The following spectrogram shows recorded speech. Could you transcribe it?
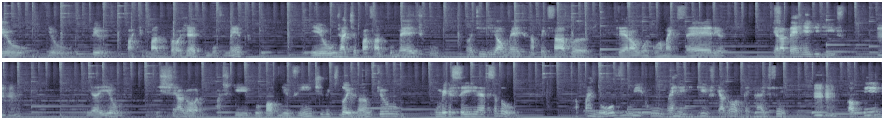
eu, de eu ter participado do projeto, do movimento, eu já tinha passado por médico. Antes de ir ao médico, já pensava que era alguma coisa mais séria, que era até hernia de disco. Uhum. E aí eu, ixi, agora, acho que por volta de 20, 22 anos que eu comecei essa dor. Rapaz novo e com hernia de disco, e agora tem que raio Uhum. Só que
